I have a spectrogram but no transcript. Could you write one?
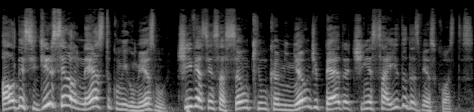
Ao decidir ser honesto comigo mesmo, tive a sensação que um caminhão de pedra tinha saído das minhas costas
